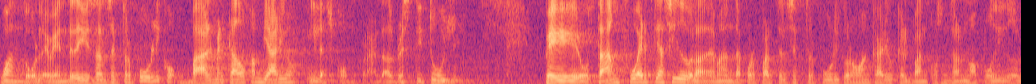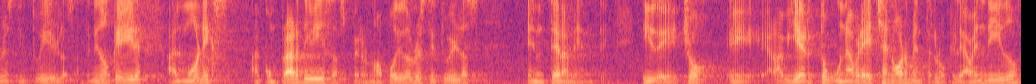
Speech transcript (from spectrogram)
cuando le vende divisas al sector público, va al mercado cambiario y las compra, las restituye. Pero tan fuerte ha sido la demanda por parte del sector público no bancario que el Banco Central no ha podido restituirlas. Ha tenido que ir al MONEX a comprar divisas, pero no ha podido restituirlas enteramente. Y de hecho eh, ha abierto una brecha enorme entre lo que le ha vendido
